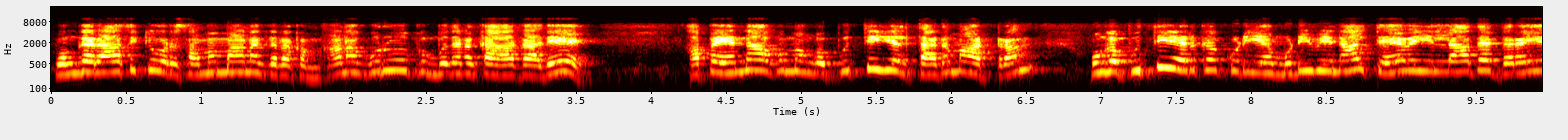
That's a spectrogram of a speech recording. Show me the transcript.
உங்க ராசிக்கு ஒரு சமமான கிரகம். ஆனா குருவுக்கும் புதனுக்கு ஆகாதே. அப்ப என்ன ஆகும்? உங்க புத்தியில் தடுமாற்றம் உங்க புத்தி எடுக்கக்கூடிய முடிவினால் தேவையில்லாத விரைய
